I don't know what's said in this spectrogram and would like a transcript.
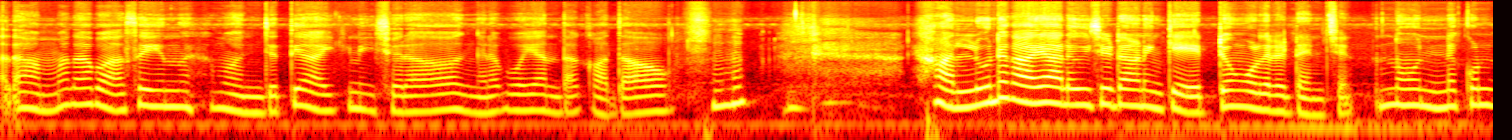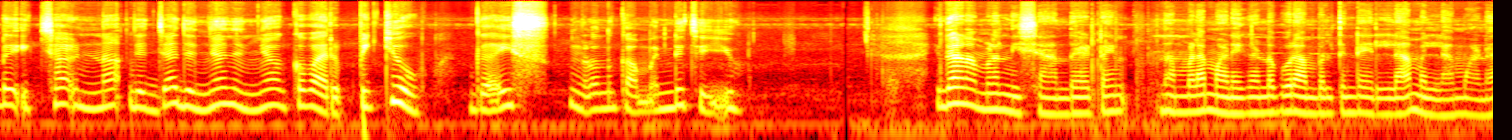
അത് അമ്മ അതാ പാസ് ചെയ്യുന്നു. മൊഞ്ചത്തി ആയിക്കണ. ഈശ്വരാ ഇങ്ങനെ പോയി എന്താ കഥ? അല്ലുവിന്റെ കാര്യം ആലോചിച്ചിട്ടാണ് എനിക്ക് ഏറ്റവും കൂടുതൽ ടെൻഷൻ. എന്നോ എന്നെ കൊണ്ട് ഇച്ഛ ഇണ്ണ ജജ്ജ ജഞ്ഞ ഞഞ്ഞ ഒക്കെ വരപ്പിക്കുമോ ഗൈസ് നിങ്ങളൊന്ന് കമന്റ് ചെയ്യൂ. ഇതാണ് നമ്മളെ നിശാന്ത് ഏട്ടൻ. നമ്മളെ മണികണ്ഠപുരം അമ്പലത്തിന്റെ എല്ലാം എല്ലാമാണ്.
